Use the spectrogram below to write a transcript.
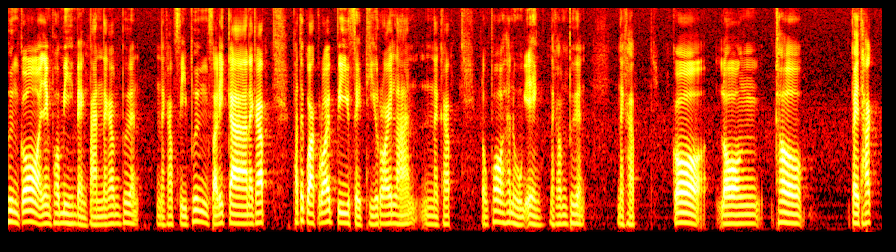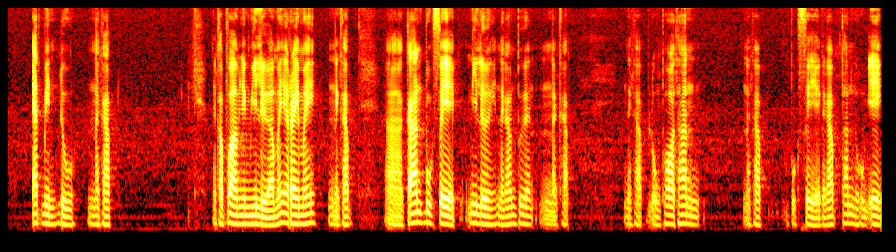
พึ่งก็ยังพอมีแบ่งปันนะครับเพื่อนๆนะครับ สีพึ่งสาริกานะครับพัตกวักร้อยปีเศรษฐีร้อยล้านนะครับหลวงพ่อท่านหงเองนะครับเพื่อนๆนะครับ ก็ลองเข้าไปทักแอดมินดูนะครับนะครับว่ายังมีเหลือไหมอะไรไหมนะครับ การปลูกเสกนี่เลยนะครับเพื่อนนะครับนะครับหลวงพ่อท่านนะครับปลูกเสกนะครับท่านหงเอง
